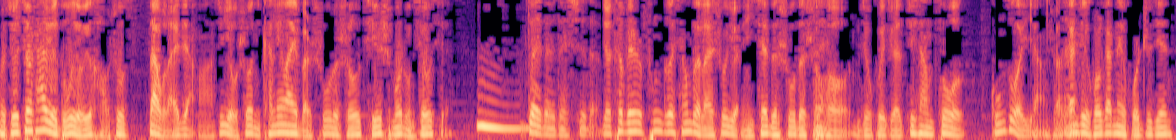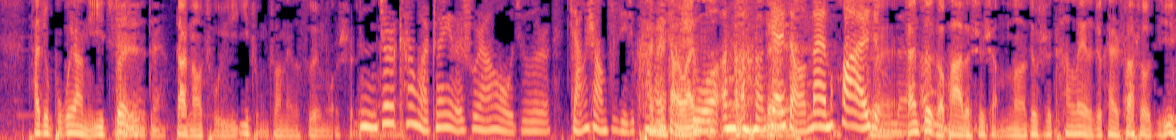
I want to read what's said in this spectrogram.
我觉得交叉阅读有一个好处，在我来讲啊，就有时候你看另外一本书的时候，其实是某种休息。嗯，对对对，是的。就特别是风格相对来说远一些的书的时候，你就会觉得就像做。工作一样是吧？干这活干那活之间，他就不会让你一直对对对大脑处于一种状态的思维模式里。嗯，就是看会儿专业的书，然后我就是奖赏自己，去看会儿小说，看小漫画什么的。但最可怕的是什么呢？就是看累了就开始刷手机，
